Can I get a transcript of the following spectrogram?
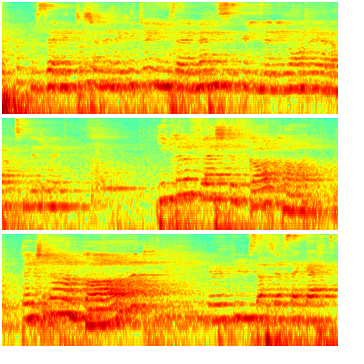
Il savait tout sur les Écritures il savait même ce qu'ils avaient mangé à leur petit déjeuner. He could have flashed his God card. Don't you know I'm God? Aurait pu sortir sa carte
